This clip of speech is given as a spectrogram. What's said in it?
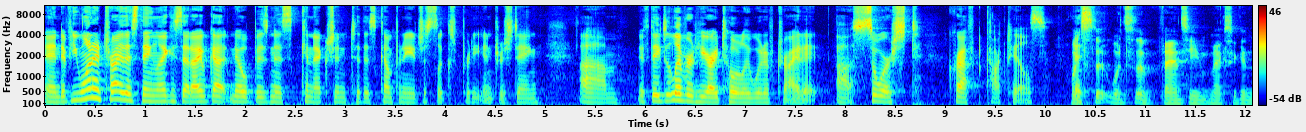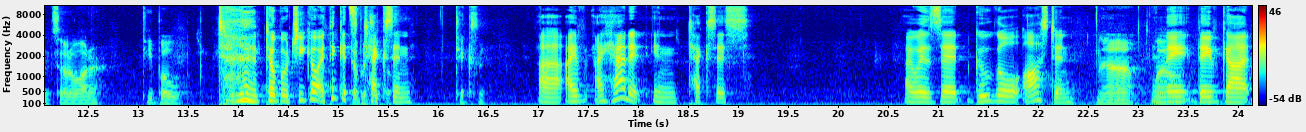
And if you want to try this thing, like I said, I've got no business connection to this company. It just looks pretty interesting. Um, if they delivered here, I totally would have tried it. Uh, sourced craft cocktails. What's the what's the fancy Mexican soda water? Tipo Topo Chico. I think it's Topo Chico. Texan. Uh, I've I had it in Texas. I was at Google Austin, No. and well, they they've got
